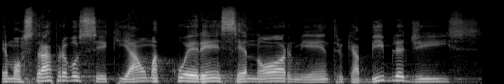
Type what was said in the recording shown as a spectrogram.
é mostrar para você que há uma coerência enorme entre o que a Bíblia diz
